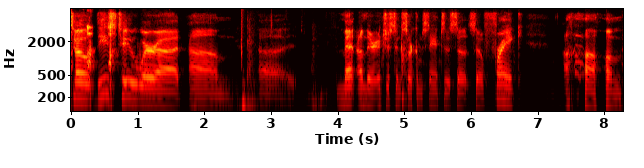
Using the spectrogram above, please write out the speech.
So these two were uh, um, uh, met under interesting circumstances. So so Frank, um,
